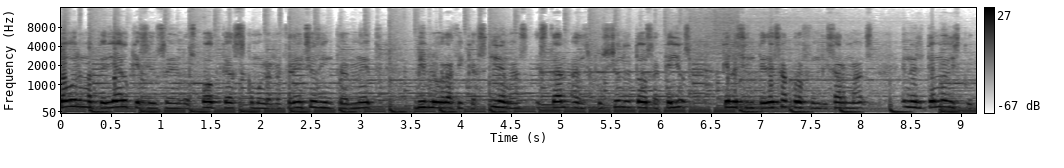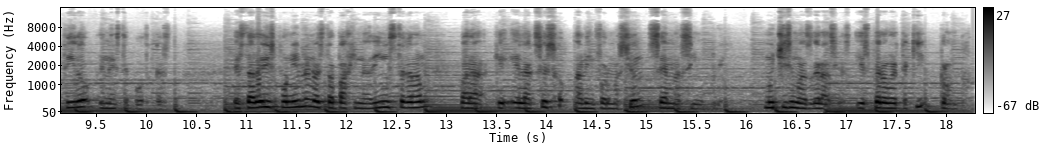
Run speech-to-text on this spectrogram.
Todo el material que se usa en los podcasts, como las referencias de internet, bibliográficas y demás, están a disposición de todos aquellos que les interesa profundizar más en el tema discutido en este podcast. Estaré disponible en nuestra página de Instagram para que el acceso a la información sea más simple. Muchísimas gracias y espero verte aquí pronto.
